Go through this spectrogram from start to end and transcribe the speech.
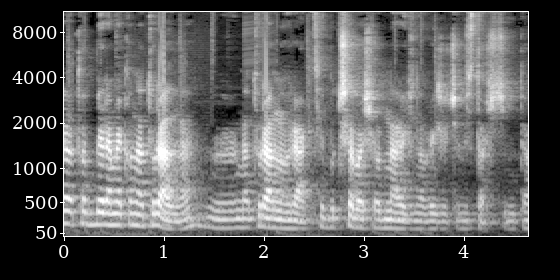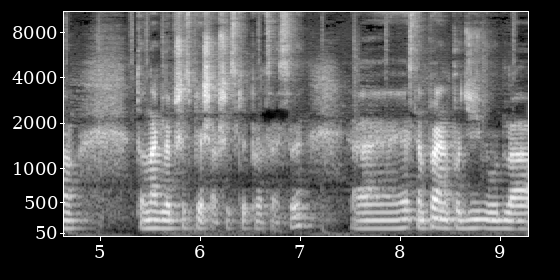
ja to odbieram jako naturalne, y, naturalną reakcję, bo trzeba się odnaleźć w nowej rzeczywistości i to, to nagle przyspiesza wszystkie procesy. E, Jestem pełen podziwu dla,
